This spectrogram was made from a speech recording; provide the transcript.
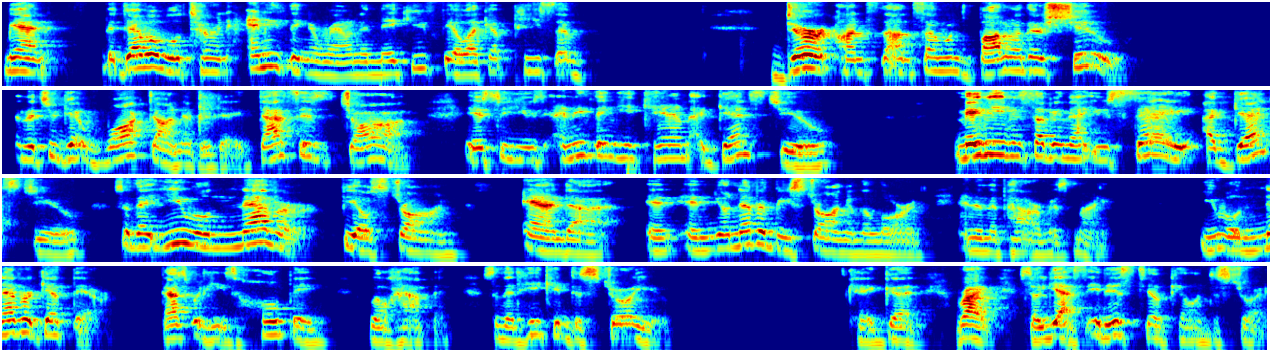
Man, the devil will turn anything around and make you feel like a piece of dirt on, on someone's bottom of their shoe and that you get walked on every day. That's his job is to use anything he can against you, maybe even something that you say against you, so that you will never feel strong and uh, and, and you'll never be strong in the Lord and in the power of his might. You will never get there. That's what he's hoping will happen so that he can destroy you. Okay, good. Right. So, yes, it is still kill and destroy.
